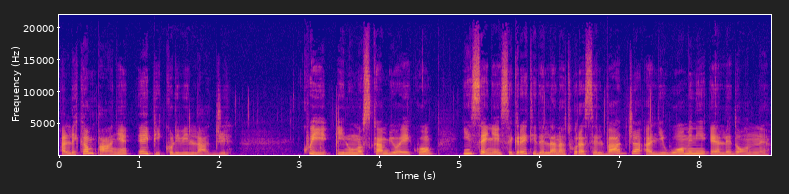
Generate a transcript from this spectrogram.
alle campagne e ai piccoli villaggi. Qui, in uno scambio equo, insegna i segreti della natura selvaggia agli uomini e alle donne,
